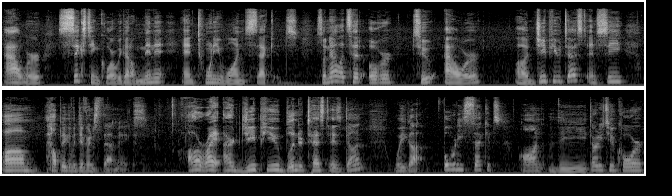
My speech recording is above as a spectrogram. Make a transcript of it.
our 16 core, we got a minute and 21 seconds. So now let's head over to our uh, GPU test and see um, how big of a difference that makes. All right, our GPU Blender test is done. We got 40 seconds on the 32 core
